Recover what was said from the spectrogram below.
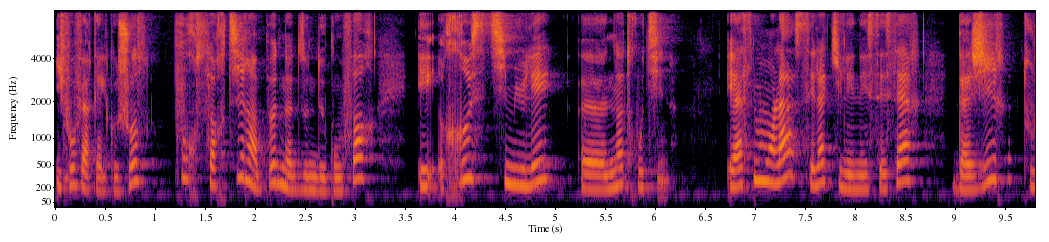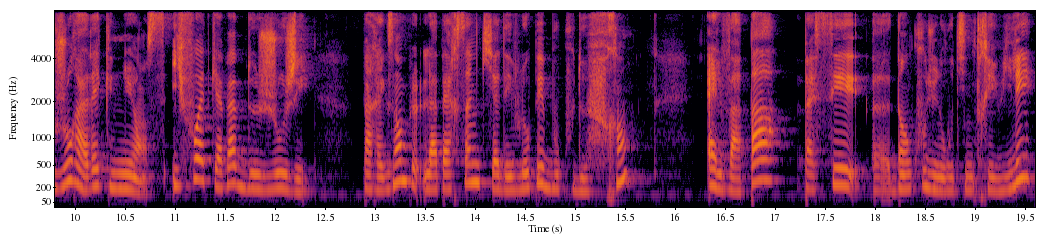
il faut faire quelque chose pour sortir un peu de notre zone de confort et restimuler euh, notre routine. Et à ce moment-là, c'est là qu'il est nécessaire d'agir toujours avec nuance. Il faut être capable de jauger. Par exemple, la personne qui a développé beaucoup de freins, elle va pas passer euh, d'un coup d'une routine très huilée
